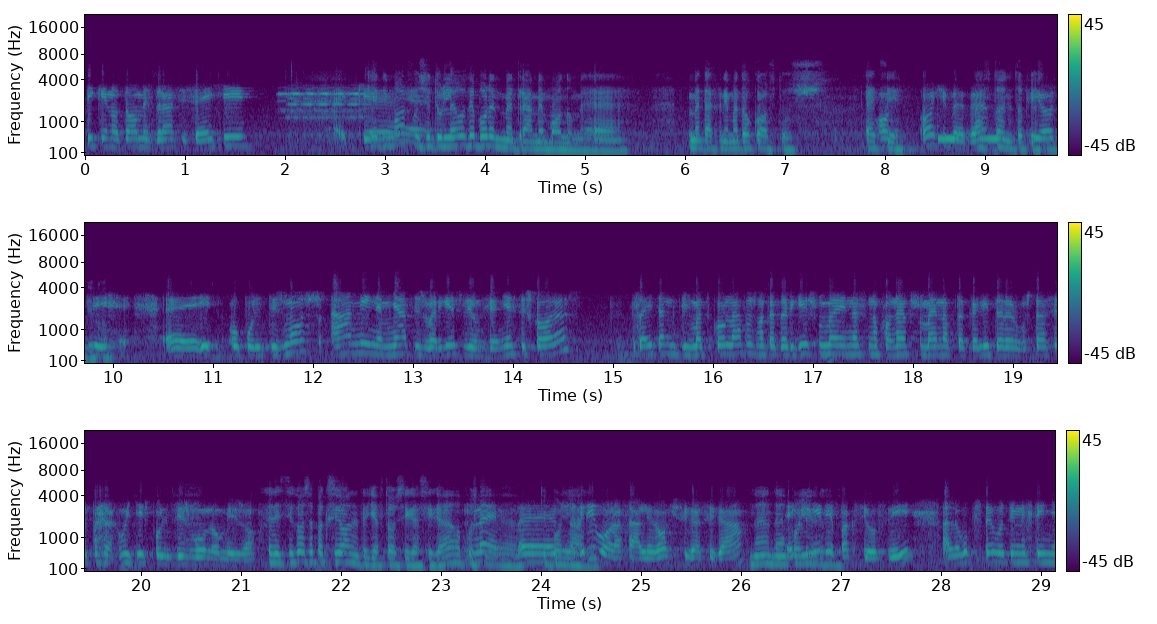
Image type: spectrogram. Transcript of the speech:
τι καινοτόμες δράσεις έχει. Ε, και... και τη μόρφωση του λέω δεν μπορεί να μετράμε μόνο με, με τα χρήματα, ο κόστος. Έτσι. όχι βέβαια. Αυτό είναι το πιο σημαντικό. Ε, ο πολιτισμός, αν είναι μια από τις βαριές βιομηχανίες της χώρας, θα ήταν κλιματικό λάθος να καταργήσουμε ή να συνοχωνεύσουμε ένα από τα καλύτερα εργοστάσια παραγωγής πολιτισμού, νομίζω. Ε, Δυστυχώς απαξιώνεται γι' αυτό σιγά σιγά, όπως ναι, και, ε, και πολλά. Γρήγορα θα έλεγα, όχι σιγά σιγά. Ναι, ναι, Έχει πολύ ήδη επαξιωθεί, αλλά εγώ πιστεύω ότι είναι ευθύνη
